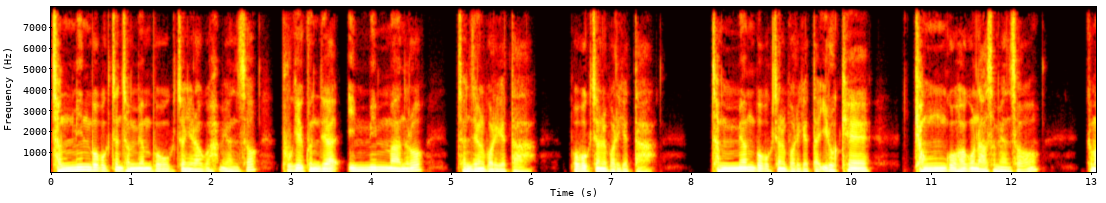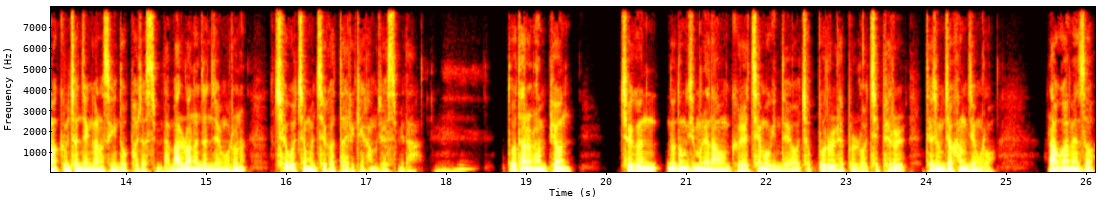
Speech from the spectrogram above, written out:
전민보복전, 전면보복전이라고 하면서 북의 군대와 인민만으로 전쟁을 벌이겠다. 보복전을 벌이겠다. 전면보복전을 벌이겠다. 이렇게 경고하고 나서면서 그만큼 전쟁 가능성이 높아졌습니다. 말로 하는 전쟁으로는 최고점을 찍었다. 이렇게 강조했습니다. 음. 또 다른 한편 최근 노동신문에 나온 글의 제목인데요. 촛불을 횃불로 집회를 대중적 항쟁으로 라고 하면서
